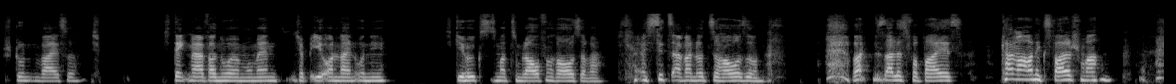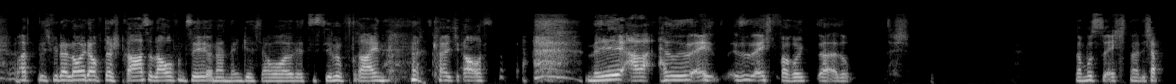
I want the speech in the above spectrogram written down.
stundenweise. Ich ich denke mir einfach nur im Moment, ich habe eh Online-Uni. Ich gehe höchstens mal zum Laufen raus, aber ich sitze einfach nur zu Hause und warte, bis alles vorbei ist. Kann man auch nichts falsch machen. Warte, bis ich wieder Leute auf der Straße laufen sehe und dann denke ich, jawohl, jetzt ist die Luft rein, jetzt kann ich raus. nee, aber also es ist echt verrückt. Also da musst du echt, ich habe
